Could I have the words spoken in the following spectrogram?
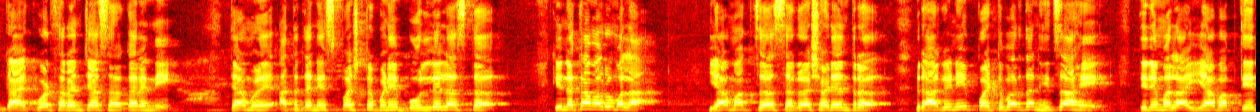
गायकवाड सरांच्या सहकाऱ्यांनी. त्यामुळे आता त्याने स्पष्टपणे बोललेलं असतं की नका मारू मला यामागचं सगळं षडयंत्र रागिणी पटवर्धन हिचं आहे. तिने मला या बाबतीत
